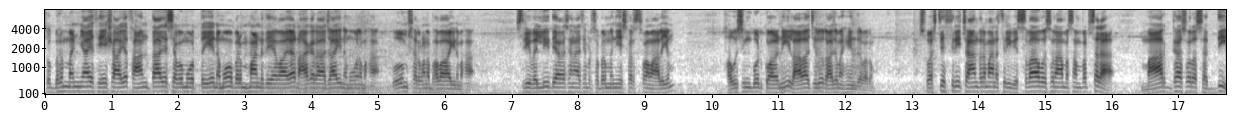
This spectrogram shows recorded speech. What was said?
సుబ్రహ్మణ్యాయ శేషాయ శాంతాయ శవమూర్తయే నమో బ్రహ్మాండదేవాయ నాగరాజాయ నమో నమ. ఓం శరవణభవాయ నమ. శ్రీ వల్లీ దేవసేనాశ్రమ సుబ్రహ్మణ్యేశ్వర స్వామి ఆలయం housing board colony Lalacheru Rajamahendravaram. స్వస్తి శ్రీ చాంద్రమాన శ్రీ విశ్వావసునామ సంవత్సర మార్గసుర సద్ది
